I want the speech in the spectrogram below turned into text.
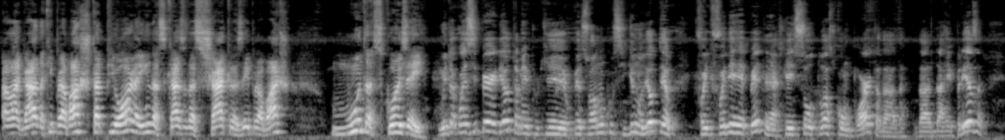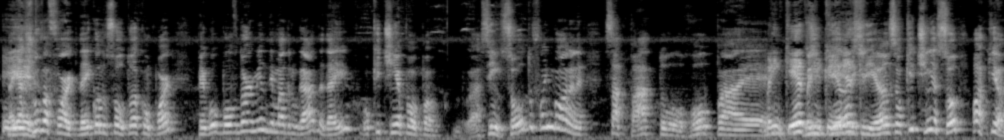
alagado aqui pra baixo. Tá pior ainda as casas das chácaras aí pra baixo. Muitas coisas aí. Muita coisa se perdeu também, porque o pessoal não conseguiu, não deu tempo. Foi, foi de repente, né? Acho que ele soltou as comportas da, da, da, da represa, daí a chuva forte, daí quando soltou a comporta, pegou o povo dormindo de madrugada, daí o que tinha, assim, solto foi embora, né? Sapato, roupa, é, Brinquedos de brinquedo criança. de criança, o que tinha solto. Ó, aqui, ó,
